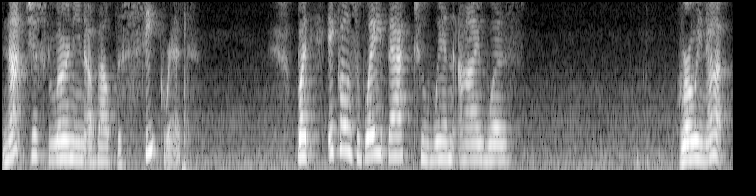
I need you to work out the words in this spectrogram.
not just learning about the secret, but it goes way back to when I was growing up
